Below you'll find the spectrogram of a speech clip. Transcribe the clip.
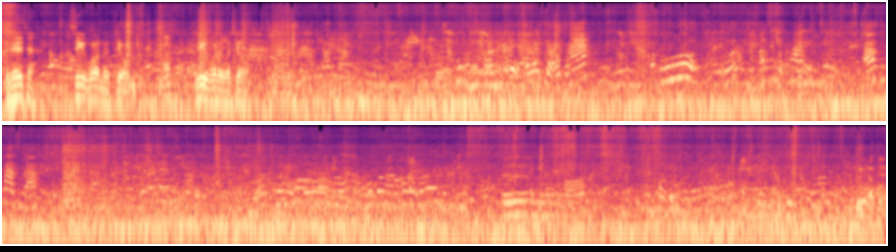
เป็นเฮ็ดใช่ซื้อว่าเนยเชียวฮะซื้อว่าเนยว่าเชียว นี่เราเพื่อน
